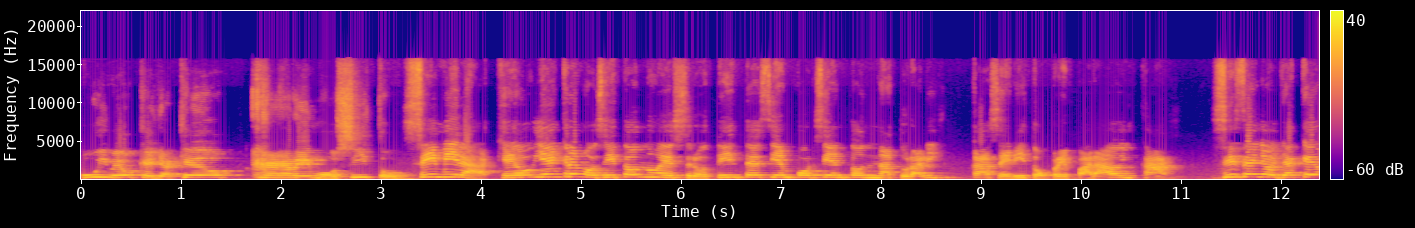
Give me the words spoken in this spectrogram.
Uy, veo que ya quedó cremosito. Sí, mira, quedó bien cremosito nuestro tinte 100% natural y caserito, preparado en casa. Sí, señor, ya quedó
